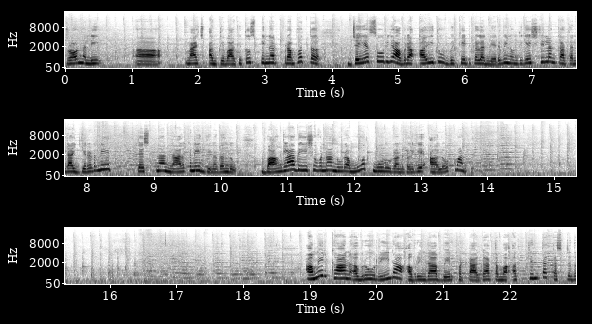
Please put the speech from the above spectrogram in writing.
ಡ್ರಾನಲ್ಲಿ ಮ್ಯಾಚ್ ಅಂತ್ಯವಾಗಿತ್ತು. ಸ್ಪಿನ್ನರ್ ಪ್ರಭತ್ ಜಯಸೂರ್ಯ ಅವರ ಐದು ವಿಕೆಟ್ಗಳ ನೆರವಿನೊಂದಿಗೆ ಶ್ರೀಲಂಕಾ ತಂಡ ಎರಡನೇ ಟೆಸ್ಟ್ನ ನಾಲ್ಕನೇ ದಿನದಂದು ಬಾಂಗ್ಲಾದೇಶವನ್ನು ನೂರ ಮೂವತ್ತ್ಮೂರು ರನ್ಗಳಿಗೆ ಆಲೌಟ್ ಮಾಡಿತು. ಅಮೀರ್ ಖಾನ್ ಅವರು ರೀನಾ ಅವರಿಂದ ಬೇರ್ಪಟ್ಟಾಗ ತಮ್ಮ ಅತ್ಯಂತ ಕಷ್ಟದ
